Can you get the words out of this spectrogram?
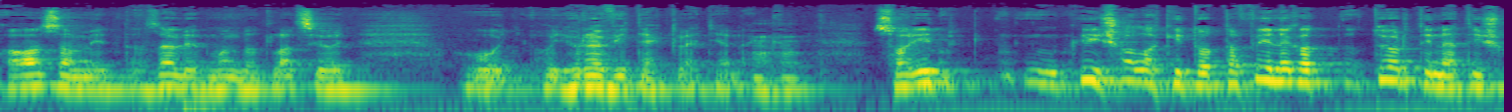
az, amit az előbb mondott Laci, hogy, hogy, hogy rövidek legyenek. Uh-huh. Szóval itt ki is alakította, főleg a történet is,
